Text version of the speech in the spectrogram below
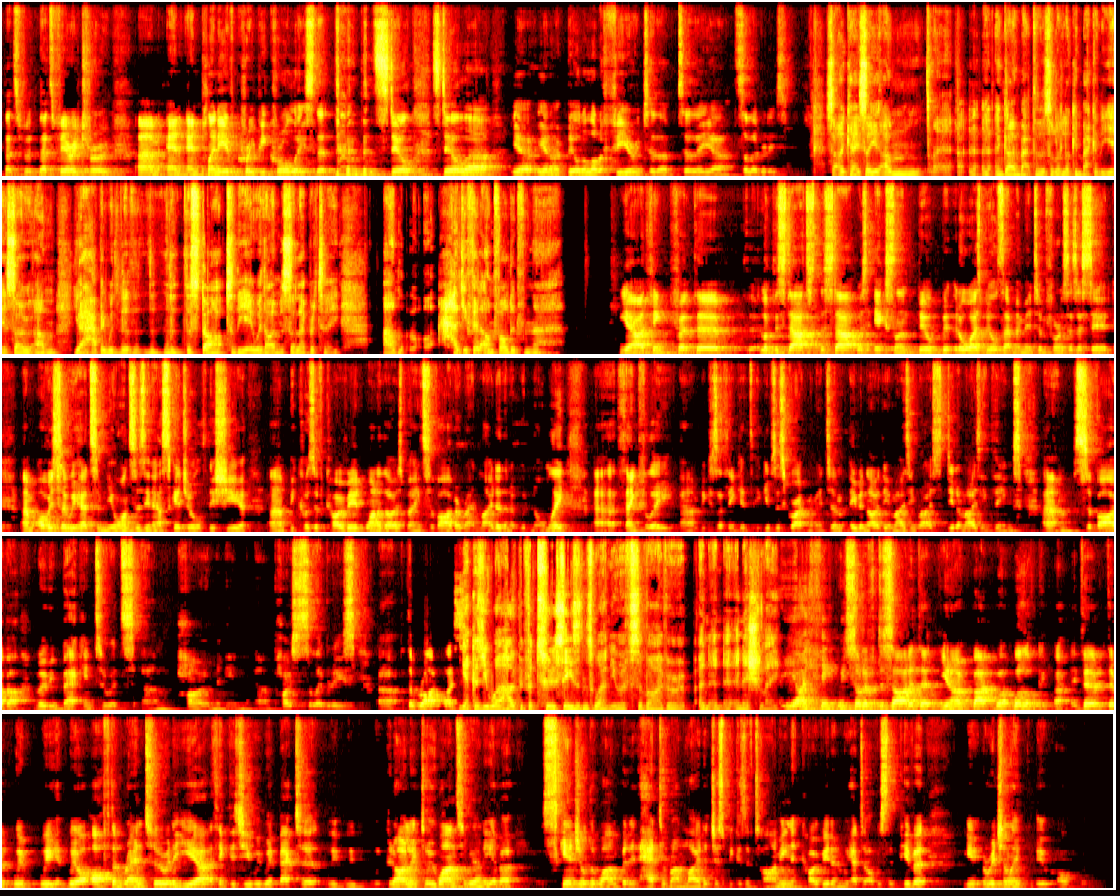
That's that's very true, um, and and plenty of creepy crawlies that, that still still uh, yeah you know build a lot of fear into the to the uh, celebrities. So okay, so um, uh, uh, and going back to the sort of looking back at the year, so um, you're happy with the the, the start to the year with I'm a Celebrity. Um, how do you feel it unfolded from there? Yeah, I think for the look, the start the start was excellent. Build, it always builds that momentum for us, as I said. Um, obviously, we had some nuances in our schedule this year uh, because of COVID. One of those being Survivor ran later than it would normally. Uh, thankfully, um, because I think it, it, gives us great momentum, even though the Amazing Race did amazing things. Um, Survivor moving back into its um, home in um, post celebrities. Uh, the right place. Yeah, because you were hoping for two seasons, weren't you, of Survivor initially? Yeah, I think we sort of decided that you know, but well, well look, uh, the, the we we we often ran two in a year. I think this year we went back to we, we, we could only do one, so we only ever scheduled the one, but it had to run later just because of timing and COVID, and we had to obviously pivot. originally, it, or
